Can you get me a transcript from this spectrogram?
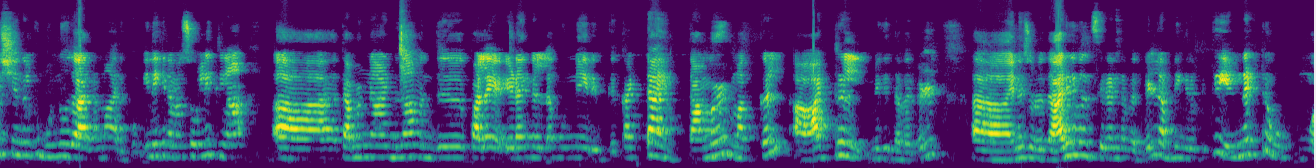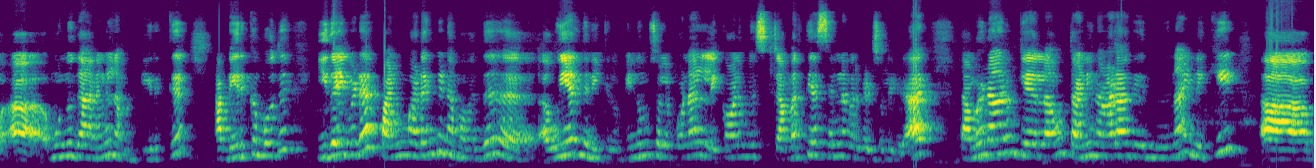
விஷயங்களுக்கு முன்னுதாரணமா இருக்கும். இன்னைக்கு நம்ம சொல்லிக்கலாம் தமிழ்நாடு தான் வந்து பல இடங்கள்ல முன்னேறி இருக்கு. கட்டாயம் தமிழ் மக்கள் ஆற்றல் மிகுந்தவர்கள் ஆஹ் என்ன சொல்றது அறிவில் சிறந்தவர்கள் அப்படிங்கிறதுக்கு எண்ணற்ற முன்னுதாரணங்கள் நமக்கு இருக்கு. அப்படி இருக்கும்போது இதை விட பன்மடங்கு நம்ம வந்து உயர்ந்து நிற்கணும் இன்னும் சொல்ல போனால் எக்கானமிஸ்ட் அமர்த்தியா சென் அவர்கள் சொல்லுகிறார் தமிழ்நாடும் கேரளாவும் தனி நாடாக இருந்ததுன்னா இன்னைக்கு ஆஹ்,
